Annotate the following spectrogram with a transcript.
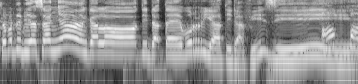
Seperti biasanya kalau tidak tewur ya tidak visi. Apa?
